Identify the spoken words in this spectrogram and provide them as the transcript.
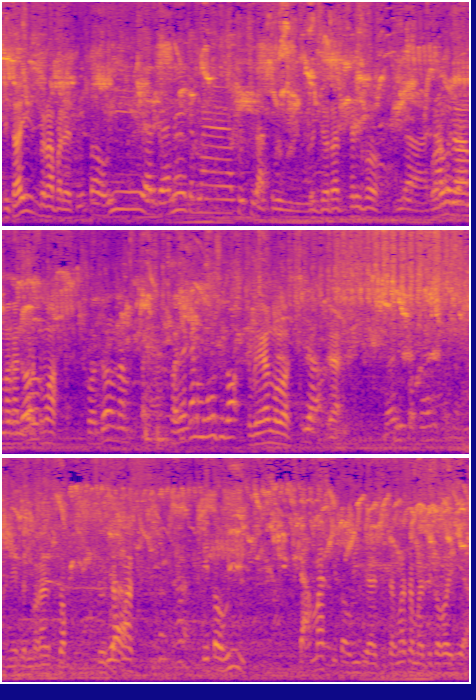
Itu berapa deh? Pitowi harganya kena tujuh ratus. Tujuh ratus ribu. Iya. Kalau udah makan bondol- semua. Bondol enam setengah. Banyak kan mulus sih kok. Kebanyakan mulus. Iya. Ya. Nah ini stoknya Ini tembakan stok cucak Iya. mas. pitowi. Cak mas pitowi. Ya, cucak mas sama koi. Iya.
